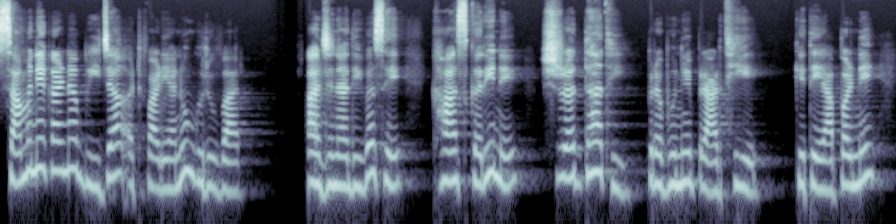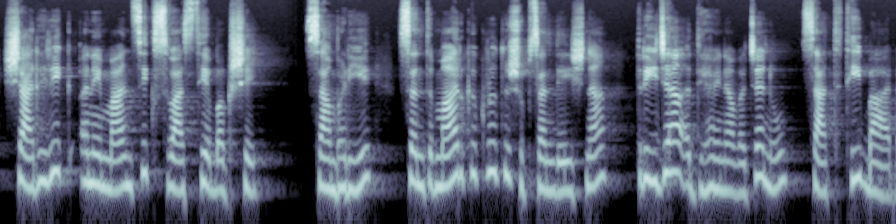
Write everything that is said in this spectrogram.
સામાન્યકાળના બીજા અઠવાડિયાનું ગુરુવાર. આજના દિવસે ખાસ કરીને શ્રદ્ધાથી પ્રભુને પ્રાર્થીએ કે તે આપણને શારીરિક અને માનસિક સ્વાસ્થ્ય બક્ષે. સાંભળીએ સંત માર્ગકૃત શુભ સંદેશના ત્રીજા અધ્યાયના વચનો સાતથી બાર.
